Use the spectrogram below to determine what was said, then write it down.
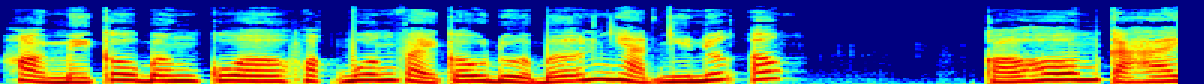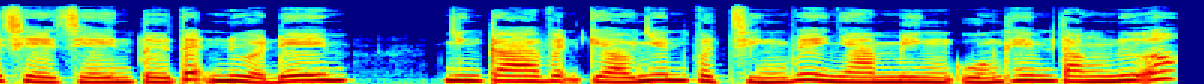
hỏi mấy câu bâng cua hoặc buông vài câu đùa bỡn nhạt như nước ốc. Có hôm cả hai chè chén tới tận nửa đêm, nhưng ca vẫn kéo nhân vật chính về nhà mình uống thêm tăng nữa.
